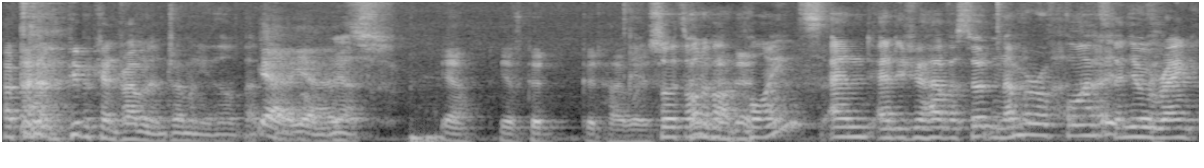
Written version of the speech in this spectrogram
People, people can travel in Germany though. That's Yeah, yeah, it's, yeah. You have good good highways. So it's all about points, and and if you have a certain number of points, then you rank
